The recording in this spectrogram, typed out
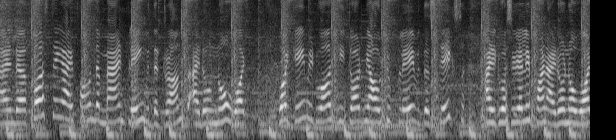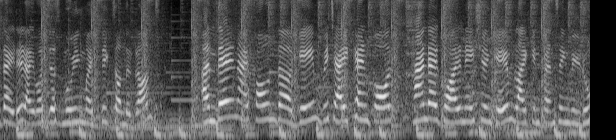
And uh, first thing I found the man playing with the drums. I don't know what what game it was. He taught me how to play with the sticks, and it was really fun. I don't know what I did. I was just moving my sticks on the drums. And then I found the game which I can call hand-eye coordination game like in fencing we do.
